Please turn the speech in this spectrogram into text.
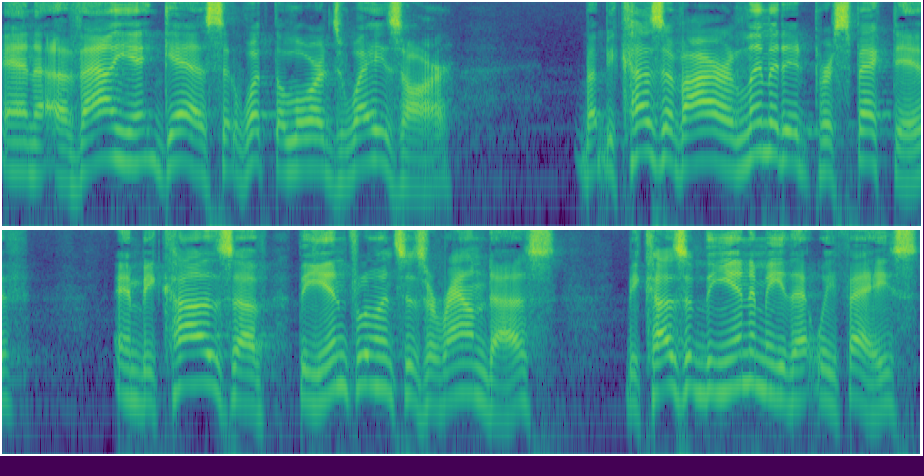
and a valiant guess at what the Lord's ways are. But because of our limited perspective and because of the influences around us, because of the enemy that we face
